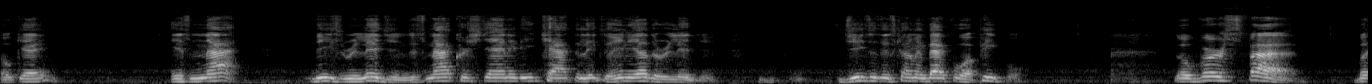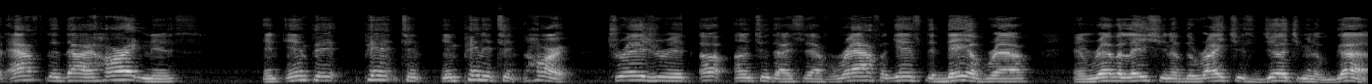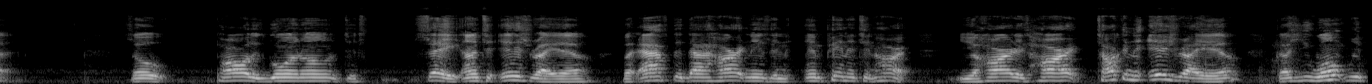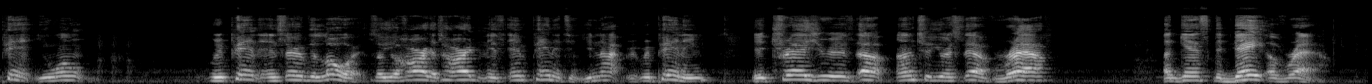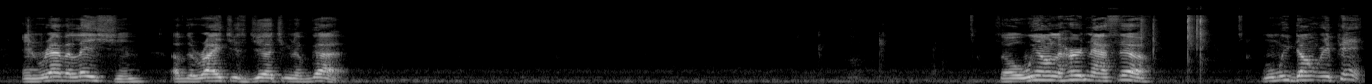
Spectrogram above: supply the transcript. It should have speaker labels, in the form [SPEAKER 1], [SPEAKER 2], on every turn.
[SPEAKER 1] Okay? It's not these religions. It's not Christianity, Catholics, or any other religion. Jesus is coming back for a people. So, verse 5 But after thy hardness and impenitent, impenitent heart treasureth up unto thyself wrath against the day of wrath and revelation of the righteous judgment of God. So, Paul is going on to say unto Israel, but after thy hardness and impenitent heart, your heart is hard, talking to Israel, because you won't repent, you won't repent and serve the Lord. So your heart is hard and is impenitent. You're not repenting. It treasures up unto yourself wrath against the day of wrath and revelation of the righteous judgment of God. So we only hurting ourselves when we don't repent.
